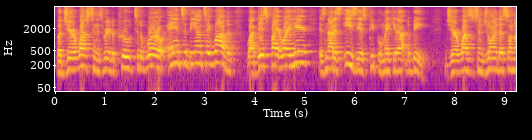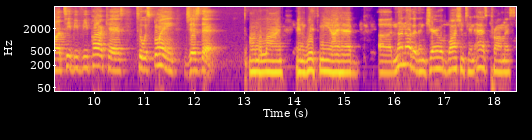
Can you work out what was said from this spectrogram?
But Gerald Washington is ready to prove to the world and to Deontay Wilder why this fight right here is not as easy as people make it out to be. Gerald Washington joined us on our TBV podcast to explain just that on the line. And with me, I have uh, none other than Gerald Washington, as promised.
